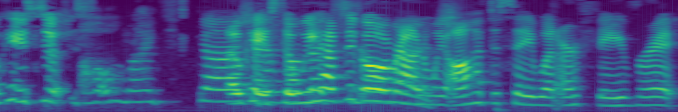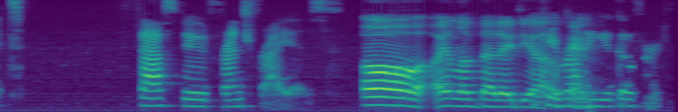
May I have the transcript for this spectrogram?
Okay, so Oh my gosh. okay, I so we have to so go around and we all have to say what our favorite fast food French fry is. Oh, I love that idea. Okay, Okay, Rona, you go first.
